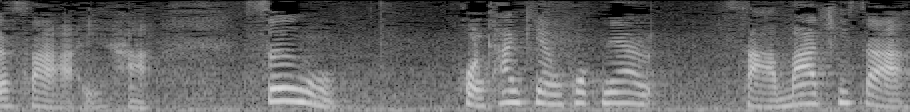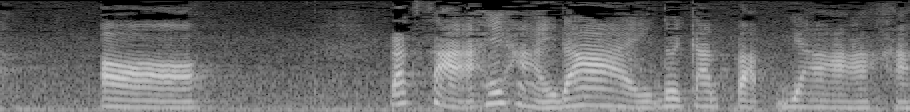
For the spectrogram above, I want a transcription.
กระส่ายค่ะ ซึ่งผลข้างเคียงพวกเนี้ยสามารถที่จะเอ่อ รักษาให้หายได้โดยการปรับยาค่ะ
